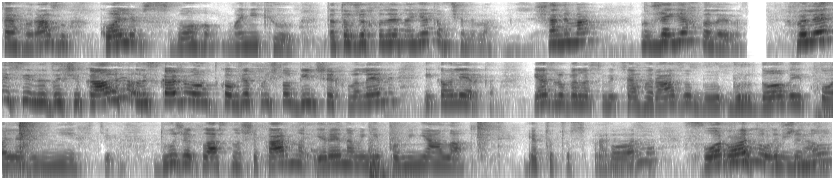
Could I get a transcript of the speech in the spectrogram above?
цього разу колір свого манікюру? Та то вже хвилина є там чи нема? Ще нема? Ну вже є хвилина. Хвилини всі не дочекали, але скажу вам тако, вже пройшло більше хвилини. І кавалерка, я зробила собі цього разу бу- бурдовий колір нігтів. Дуже класно, шикарно. Ірина мені поміняла. Як то то справді? Форму. Форму, Форму, поміняла. довжину.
